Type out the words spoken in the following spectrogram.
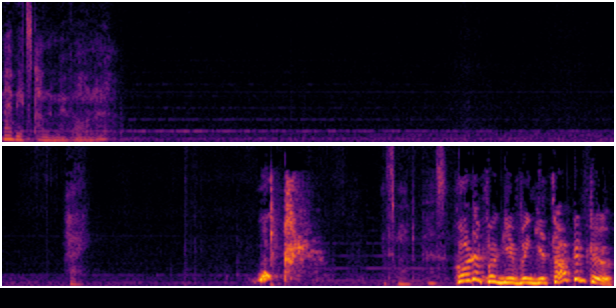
Maybe it's time to move on. Hey. It's not personal. Who the fuck do you think you're talking to? Of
